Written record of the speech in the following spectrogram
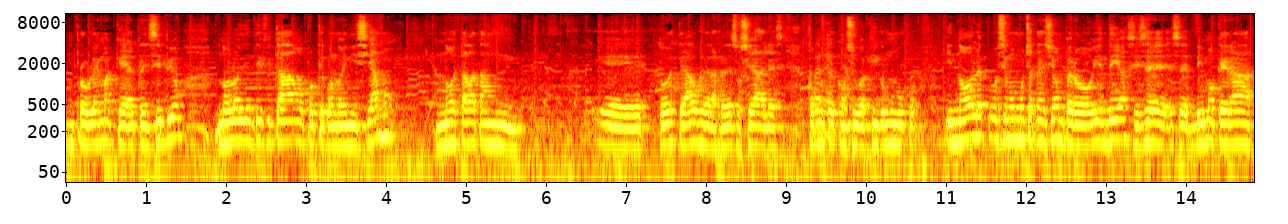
un problema que al principio no lo identificábamos porque cuando iniciamos no estaba tan eh, todo este auge de las redes sociales, cómo te Correcto. consigo aquí, cómo y no le pusimos mucha atención, pero hoy en día sí se, se- vimos que era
